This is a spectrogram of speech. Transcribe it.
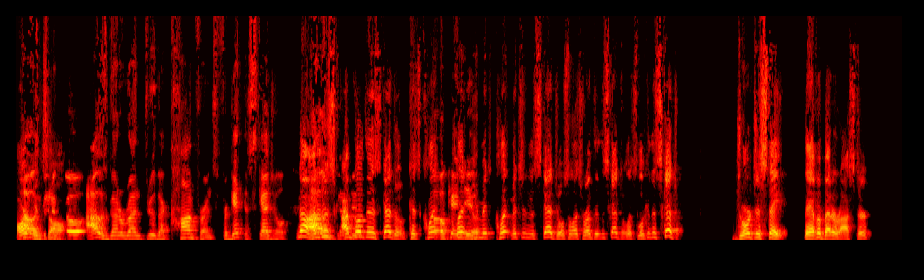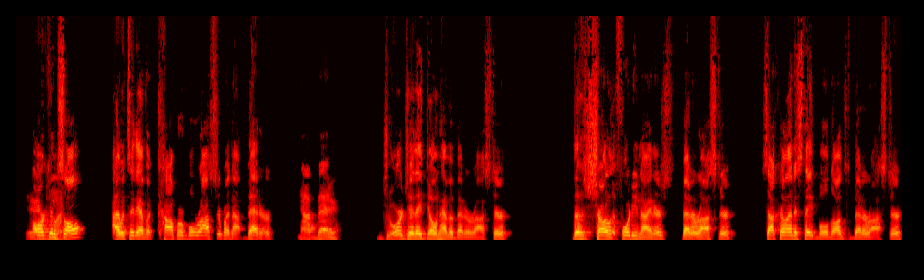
I was Arkansas. gonna go. I was gonna run through the conference. Forget the schedule. No, I I'm just gonna I'm do- going through the schedule because Clint, Okay, Clint, you Clint mentioned the schedule, so let's run through the schedule. Let's look at the schedule. Georgia State, they have a better roster. There's Arkansas, one. I would say they have a comparable roster, but not better. not better. Georgia, they don't have a better roster. The Charlotte 49ers, better roster. South Carolina State Bulldogs, better roster.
